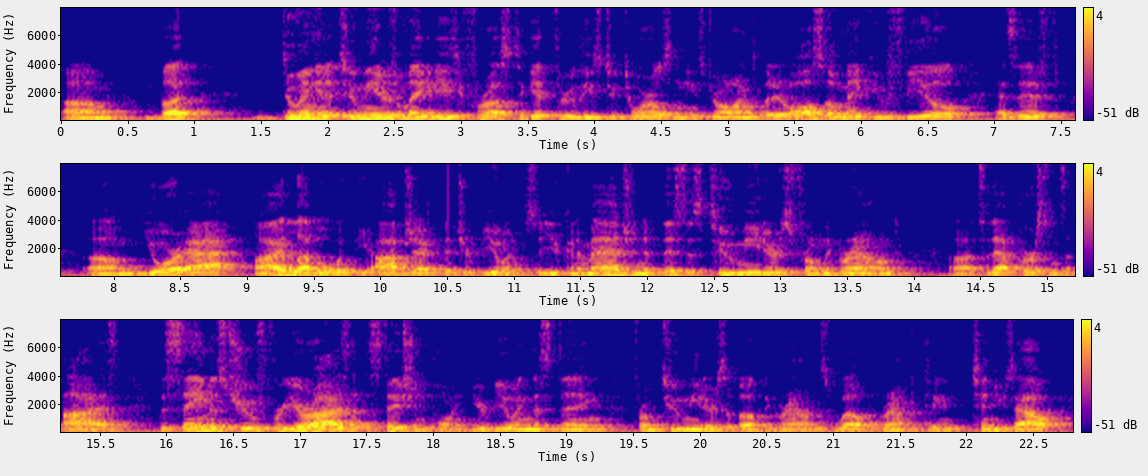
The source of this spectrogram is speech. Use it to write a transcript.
Um, but Doing it at two meters will make it easy for us to get through these tutorials and these drawings, but it'll also make you feel as if um, you're at eye level with the object that you're viewing. So you can imagine if this is two meters from the ground uh, to that person's eyes, the same is true for your eyes at the station point. You're viewing this thing from two meters above the ground as well. The ground continues out,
